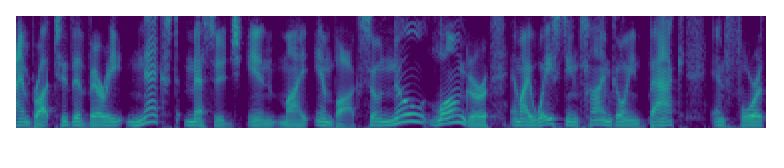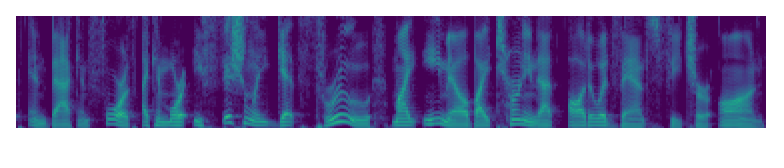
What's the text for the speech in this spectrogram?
I'm brought to the very next message in my inbox. So no longer am I wasting time going back and forth and back and forth. I can more efficiently get through my email by turning that auto advance feature on.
